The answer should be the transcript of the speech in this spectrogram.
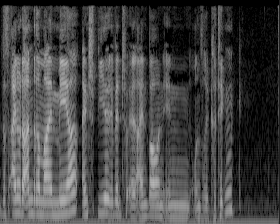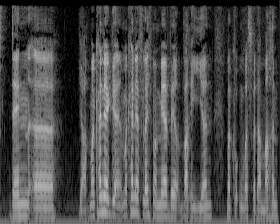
das ein oder andere Mal mehr ein Spiel eventuell einbauen in unsere Kritiken. Denn äh, ja, man kann ja man kann ja vielleicht mal mehr variieren, mal gucken, was wir da machen,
